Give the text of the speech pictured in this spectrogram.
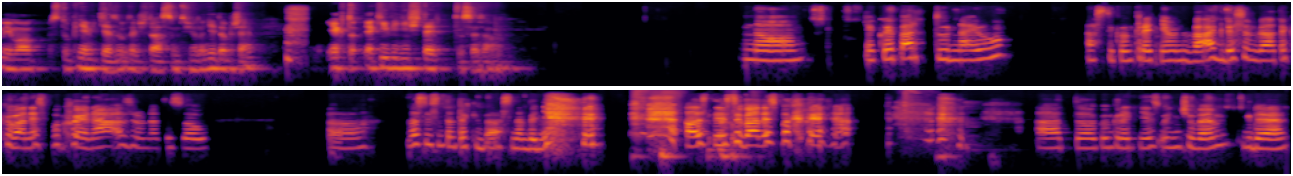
mimo stupně vítězů, takže to já si myslím, že není dobře. Jak to, jaký vidíš ty tu sezónu? No, jako je pár turnajů, asi konkrétně dva, kde jsem byla taková nespokojená a zrovna to jsou uh, vlastně jsem tam taky byla na bedně. Ale s tím jsem byla nespokojená. A to konkrétně s Uničovem, kde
